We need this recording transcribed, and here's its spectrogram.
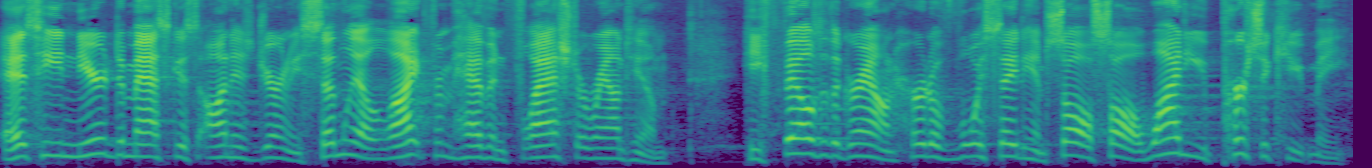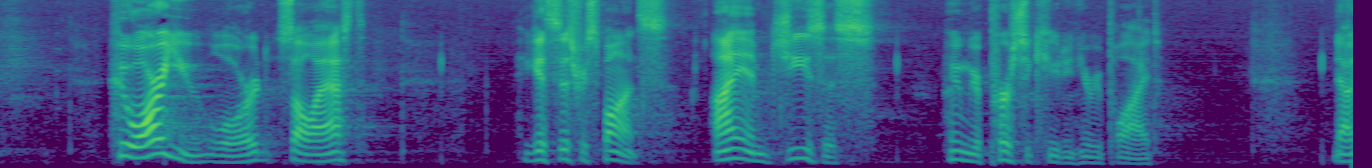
As he neared Damascus on his journey, suddenly a light from heaven flashed around him. He fell to the ground, heard a voice say to him, Saul, Saul, why do you persecute me? Who are you, Lord? Saul asked. He gets this response I am Jesus, whom you're persecuting, he replied. Now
